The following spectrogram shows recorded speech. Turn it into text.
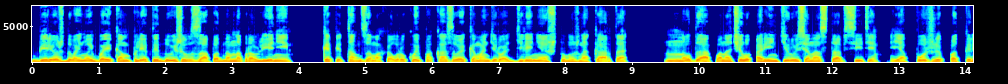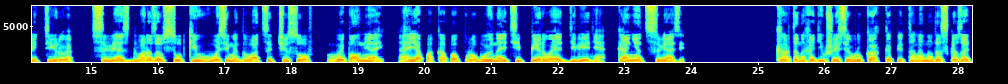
берешь двойной боекомплект и дуешь в западном направлении. Капитан замахал рукой, показывая командиру отделения, что нужна карта. Ну да, поначалу ориентируйся на Стаб-Сити, я позже подкорректирую. Связь два раза в сутки в 8 и 20 часов. Выполняй. А я пока попробую найти первое отделение. Конец связи. Карта, находившаяся в руках капитана, надо сказать,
